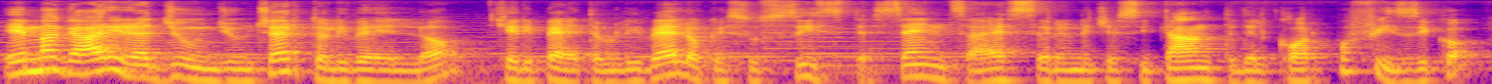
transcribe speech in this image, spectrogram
e magari raggiungi un certo livello, che ripeto un livello che sussiste senza essere necessitante del corpo fisico,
